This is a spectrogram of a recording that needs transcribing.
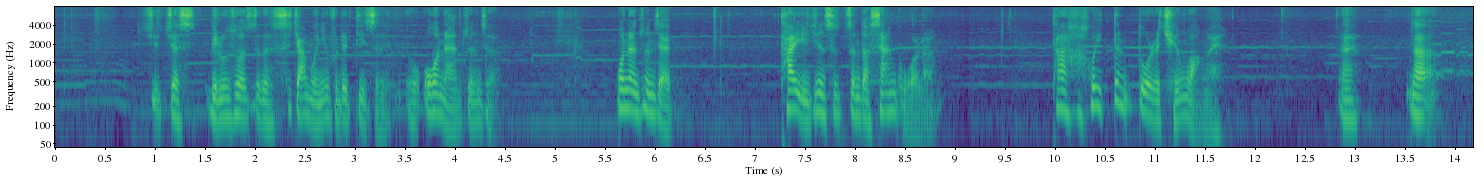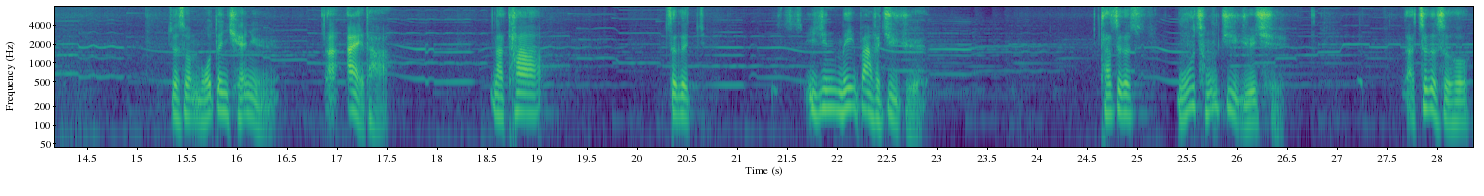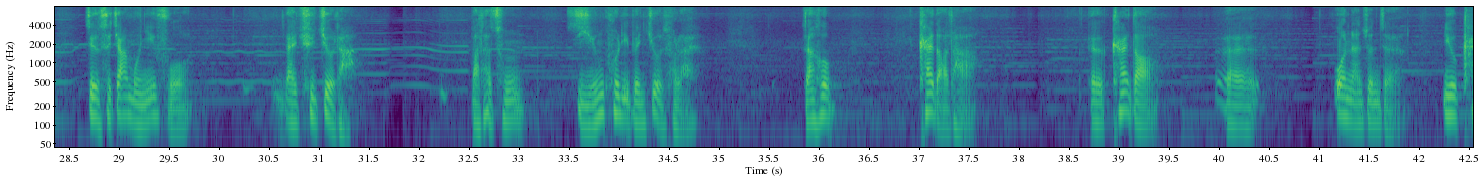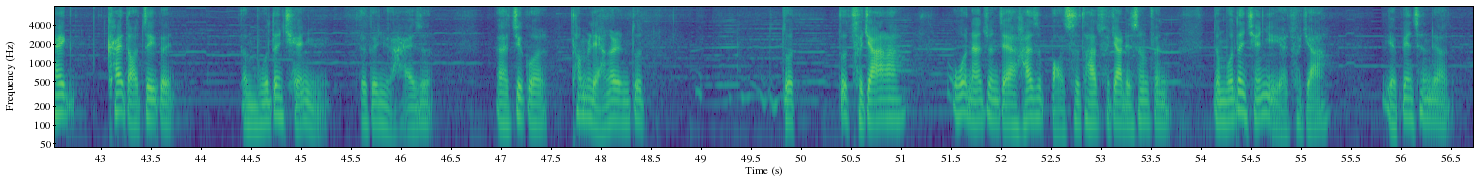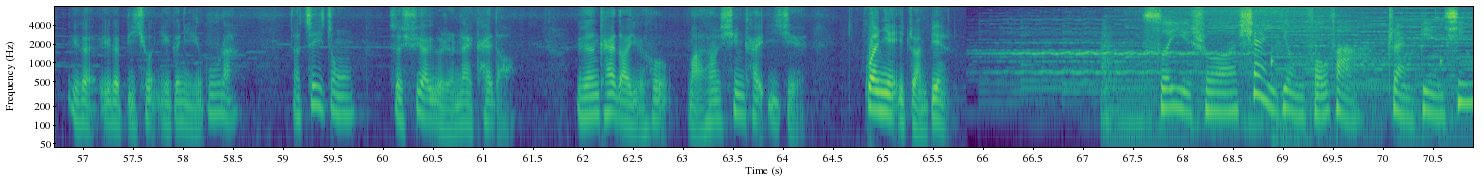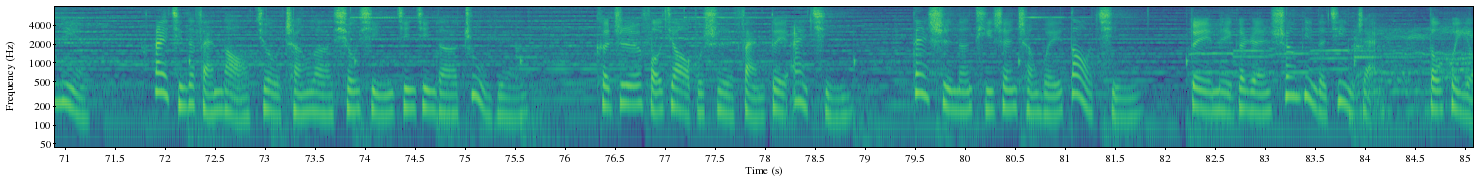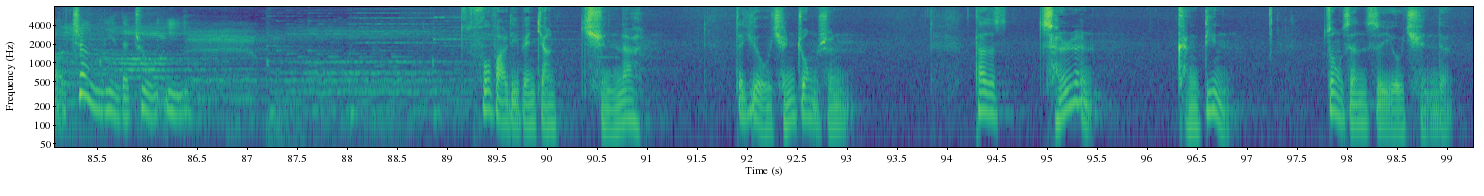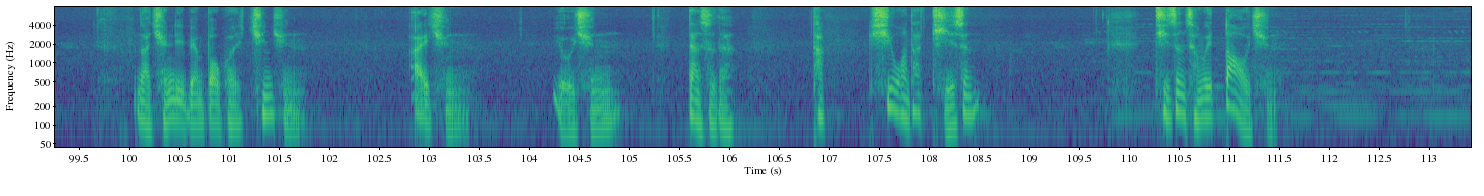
就就是，比如说这个释迦牟尼佛的弟子有阿难尊者，阿难尊者他已经是证到三果了，他还会更多的情网哎，哎，那就说摩登伽女啊爱他，那他这个已经没有办法拒绝，他这个无从拒绝起，那这个时候这个释迦牟尼佛。来去救他，把他从淫窟里边救出来，然后开导他，呃，开导呃阿难尊者，又开开导这个呃摩登前女这个女孩子，呃，结果他们两个人都都都出家了，阿难尊者还是保持他出家的身份，那摩登前女也出家，也变成了一个一个比丘一个尼姑了，那这种。是需要有人来开导，有人开导以后，马上心开意解，观念一转变。所以说，善用佛法转变心念，爱情的烦恼就成了修行精进的助缘。可知佛教不是反对爱情，但是能提升成为道情，对每个人生命的进展都会有正面的助益。佛法里边讲情呢，的有情众生，他是承认、肯定众生是有情的。那情里边包括亲情、爱情、友情，但是呢，他希望他提升，提升成为道情。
